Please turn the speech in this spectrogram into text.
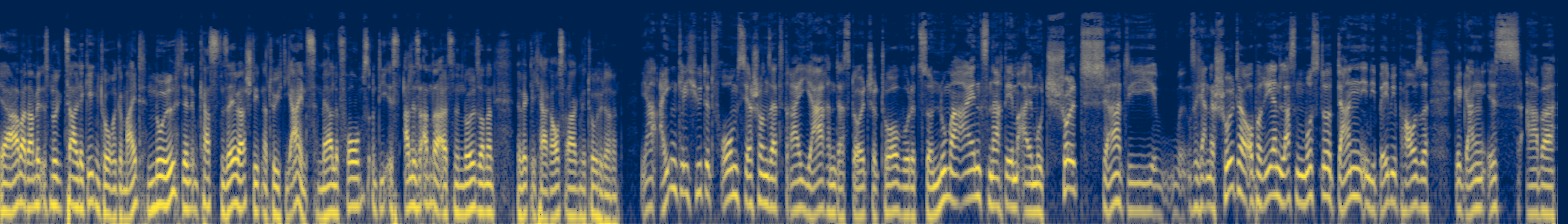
Ja, aber damit ist nur die Zahl der Gegentore gemeint. Null, denn im Kasten selber steht natürlich die Eins, Merle Froms, und die ist alles andere als eine Null, sondern eine wirklich herausragende Torhüterin. Ja, eigentlich hütet Froms ja schon seit drei Jahren das deutsche Tor, wurde zur Nummer eins, nachdem Almut Schuld, ja, die sich an der Schulter operieren lassen musste, dann in die Babypause gegangen ist. Aber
